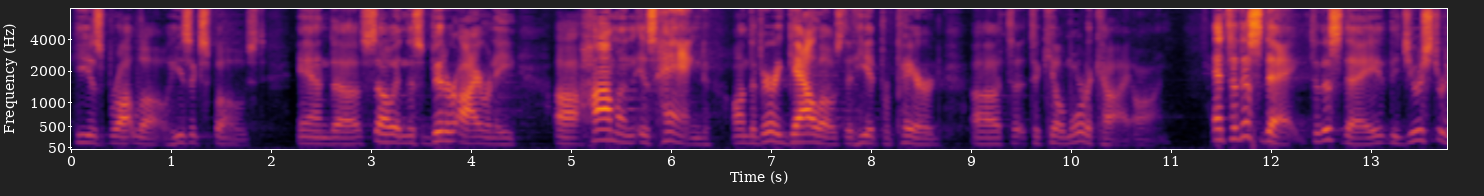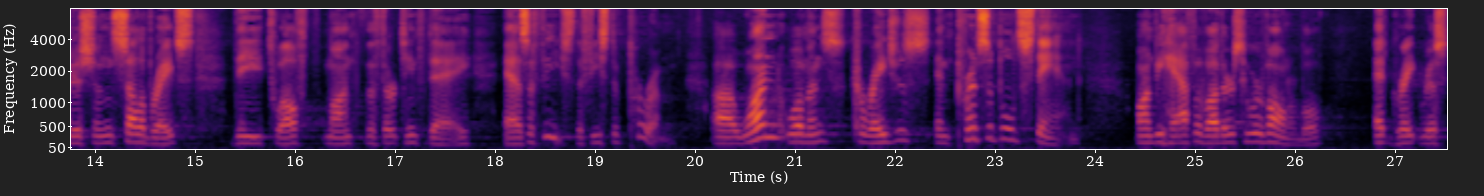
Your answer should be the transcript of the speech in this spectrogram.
he is brought low, he's exposed And uh, so, in this bitter irony, uh, Haman is hanged on the very gallows that he had prepared uh, to, to kill Mordecai on. And to this day, to this day, the Jewish tradition celebrates the 12th month, the 13th day, as a feast, the Feast of Purim. Uh, one woman's courageous and principled stand on behalf of others who are vulnerable at great risk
